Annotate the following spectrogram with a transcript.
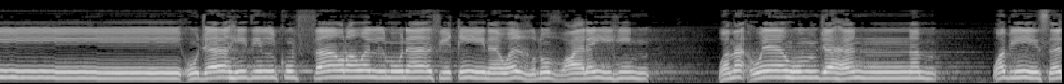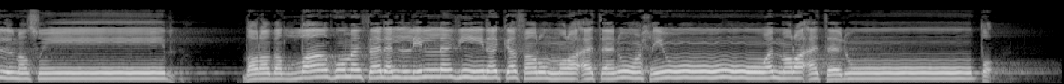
أجاهد الكفار والمنافقين واغلظ عليهم ومأواهم جهنم وبئس المصير. ضرب الله مثلا للذين كفروا امرأة نوح وامرأة لوط.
